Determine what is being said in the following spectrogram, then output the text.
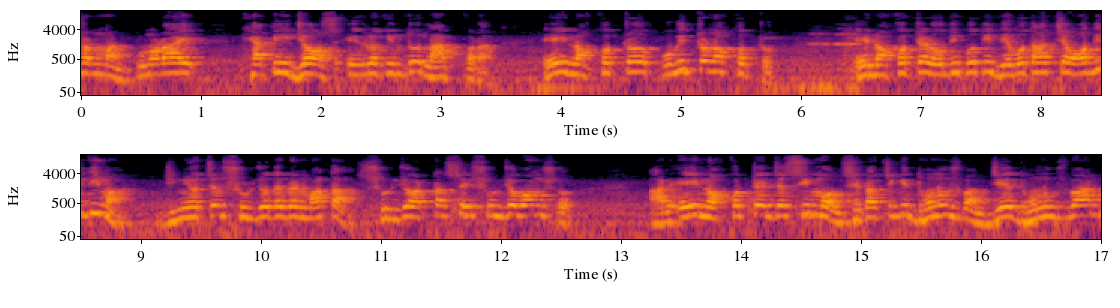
সম্মান, পুনরায় খ্যাতি, যশ, এগুলো কিন্তু লাভ করা। এই নক্ষত্র, পবিত্র নক্ষত্র। এই নক্ষত্রের অধিপতি, দেবতা হচ্ছে অদিতিমা। যিনি হচ্ছেন সূর্যদেবের মাতা। সূর্য অর্থাৎ সেই সূর্য বংশ আর এই নক্ষত্রের যে সিম্বল সেটা হচ্ছে কি ধনুষবান। যে ধনুষবান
